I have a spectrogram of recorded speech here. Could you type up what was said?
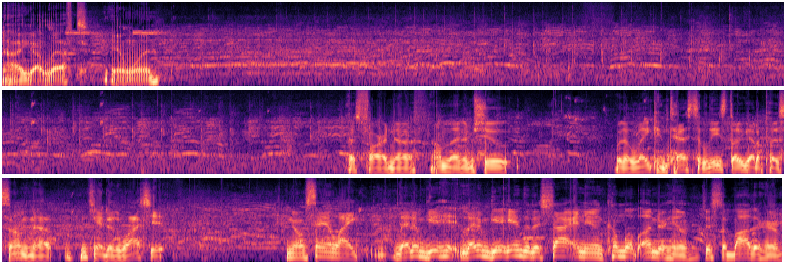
Nah, he got left and one. That's far enough. I'm letting him shoot. With a late contest, at least though, you got to put something up. You can't just watch it. You know what I'm saying? Like, let him get let him get into the shot and then come up under him just to bother him.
